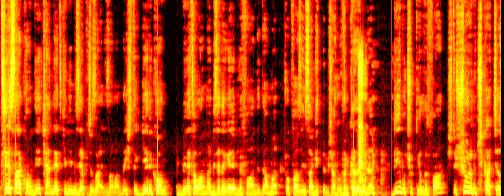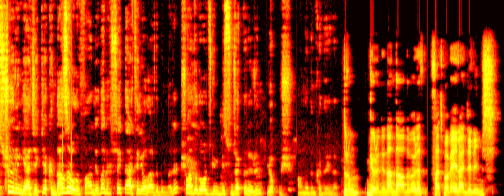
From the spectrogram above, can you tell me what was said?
TSR diye kendi etkinliğimizi yapacağız aynı zamanda. İşte Gericon bilet alanlar bize de gelebilir falan dedi ama çok fazla insan gitmemiş anladığım kadarıyla. bir buçuk yıldır falan işte şu ürünü çıkartacağız, şu ürün gelecek yakında hazır olun falan diyorlar. Sürekli erteliyorlardı bunları. Şu anda doğru düzgün bir sunacakları ürün yokmuş anladığım kadarıyla. Durum göründüğünden daha da böyle saçma ve eğlenceliymiş.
